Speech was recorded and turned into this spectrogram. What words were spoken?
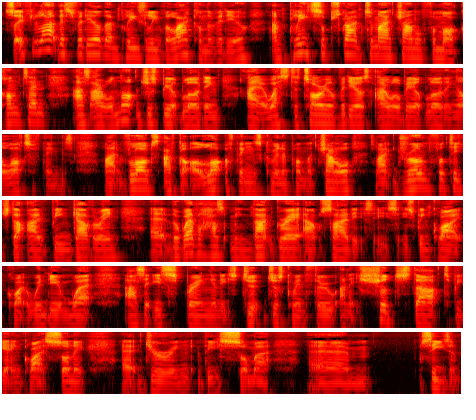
So if you like this video then please leave a like on the video and please subscribe to my channel for more content as I will not just be uploading iOS tutorial videos, I will be uploading a lot of things like vlogs, I've got a lot of things coming up on the channel like drone footage that I've been gathering. Uh, the weather hasn't been that great outside, it's, it's, it's been quite quite windy and wet as it is spring and it's ju just coming through and it should start to be getting quite sunny uh, during the summer um, season.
